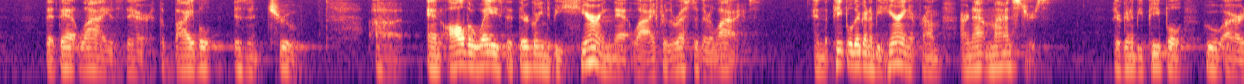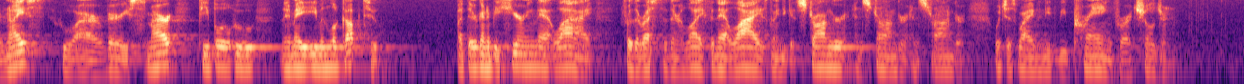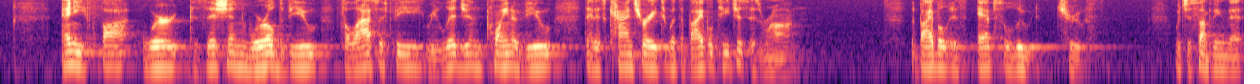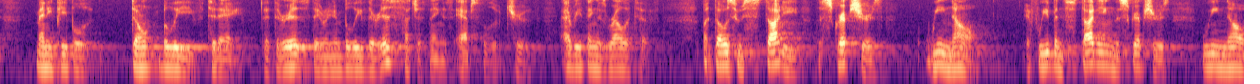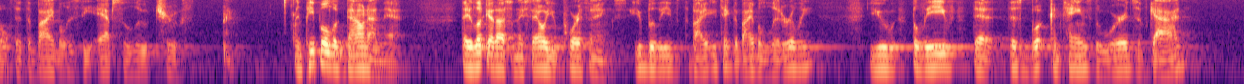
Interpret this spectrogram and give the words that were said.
that that lie is there. The Bible isn't true. Uh, and all the ways that they're going to be hearing that lie for the rest of their lives. And the people they're going to be hearing it from are not monsters. They're going to be people who are nice, who are very smart, people who they may even look up to. But they're going to be hearing that lie for the rest of their life. And that lie is going to get stronger and stronger and stronger, which is why we need to be praying for our children. Any thought, word, position, worldview, philosophy, religion, point of view that is contrary to what the Bible teaches is wrong. The Bible is absolute truth, which is something that many people don't believe today that there is. They don't even believe there is such a thing as absolute truth. Everything is relative. But those who study the scriptures, we know. If we've been studying the scriptures, we know that the Bible is the absolute truth. And people look down on that. They look at us and they say, Oh, you poor things. You believe the Bible, you take the Bible literally. You believe that this book contains the words of God.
